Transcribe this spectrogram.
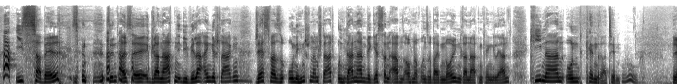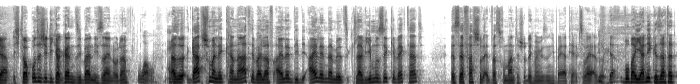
Isabel sind, sind als äh, Granaten in die Villa eingeschlagen. Jess war so ohnehin schon am Start und Ja. dann haben wir gestern Abend auch noch unsere beiden neuen Granaten kennengelernt. Kinan und Kendra, Tim. Ja, ich glaube, unterschiedlicher können sie beide nicht sein, oder? Wow. Echt. Also gab es schon mal eine Granate bei Love Island, die die Islander mit Klaviermusik geweckt hat? Ist ja fast schon etwas romantisch, oder? Ich meine, wir sind hier bei RTL 2, also. Ja, wobei Yannick gesagt hat,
